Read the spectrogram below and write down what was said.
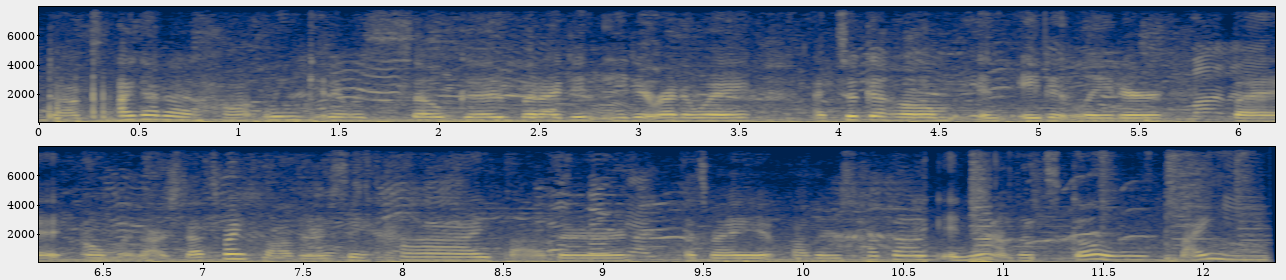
Hot dogs. I got a hot link and it was so good, but I didn't eat it right away. I took it home and ate it later. But oh my gosh, that's my father. Say hi, father. That's my father's hot dog. And yeah, let's go. Bye.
